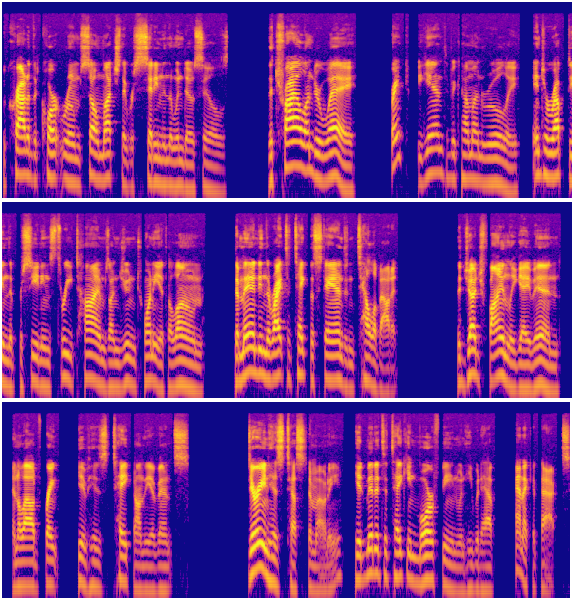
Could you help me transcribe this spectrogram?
who crowded the courtroom so much they were sitting in the window sills. The trial underway, Frank began to become unruly, interrupting the proceedings three times on June 20th alone, demanding the right to take the stand and tell about it. The judge finally gave in and allowed Frank to give his take on the events. During his testimony, he admitted to taking morphine when he would have panic attacks,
